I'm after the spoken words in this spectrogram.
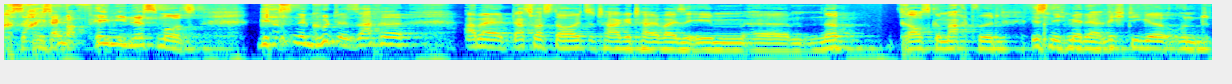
Ach, sag ich einfach Feminismus. Das ist eine gute Sache, aber das, was da heutzutage teilweise eben ähm, ne, draus gemacht wird, ist nicht mehr der richtige und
